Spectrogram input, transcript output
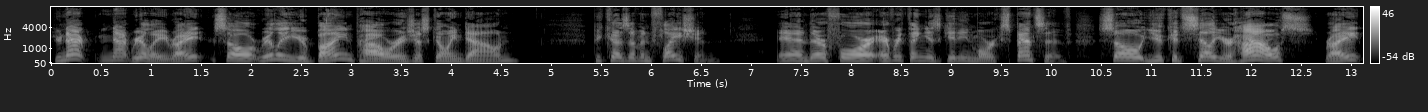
You're not not really, right? So really your buying power is just going down because of inflation. And therefore everything is getting more expensive. So you could sell your house, right?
